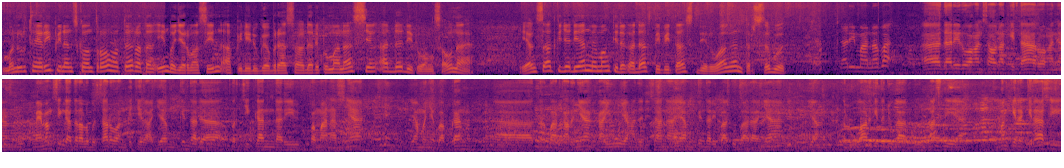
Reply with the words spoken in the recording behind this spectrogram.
Menurut Harry Finance Control Hotel Ratan Inn Banjarmasin, api diduga berasal dari pemanas yang ada di ruang sauna. Yang saat kejadian memang tidak ada aktivitas di ruangan tersebut. Dari mana Pak? Uh, dari ruangan sauna kita, ruangan yang memang sih nggak terlalu besar, ruangan kecil aja. Mungkin ada percikan dari pemanasnya yang menyebabkan uh, terbakarnya kayu yang ada di sana ya. Mungkin dari batu baranya yang keluar kita juga belum pasti ya. Cuman kira-kira sih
